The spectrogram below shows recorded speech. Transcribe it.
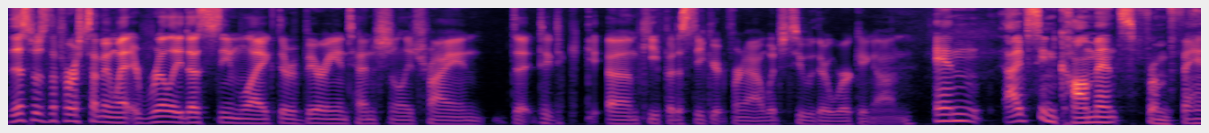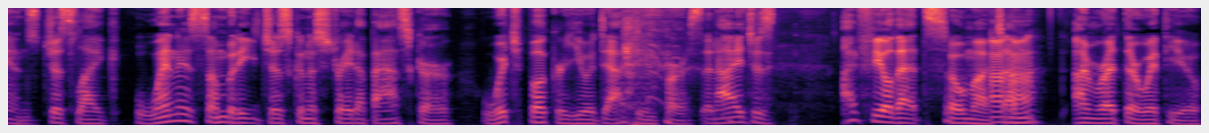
this was the first time I went. It really does seem like they're very intentionally trying to, to, to um, keep it a secret for now, which two they're working on. And I've seen comments from fans just like, when is somebody just going to straight up ask her, which book are you adapting first? and I just, I feel that so much. Uh-huh. I'm, I'm right there with you.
